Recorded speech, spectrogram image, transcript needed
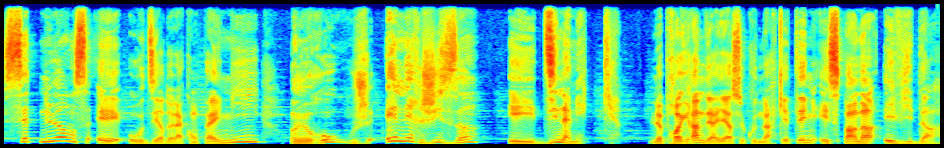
Cette nuance est, au dire de la compagnie, un rouge énergisant et dynamique. Le programme derrière ce coup de marketing est cependant évident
